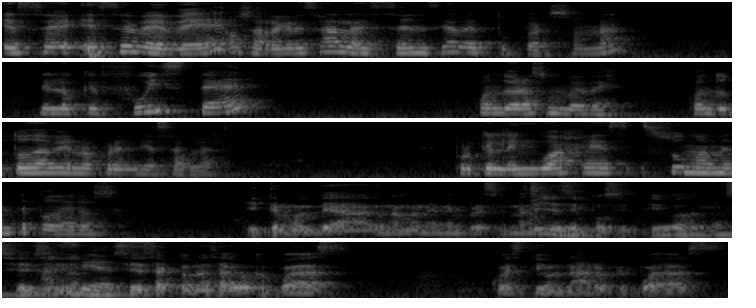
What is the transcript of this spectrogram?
ese, ese bebé, o sea, regresa a la esencia de tu persona, de lo que fuiste cuando eras un bebé, cuando todavía no aprendías a hablar. Porque el lenguaje es sumamente poderoso. Y te moldea de una manera impresionante. Sí, es impositivo además. Sí, sí. Así es. Sí, exacto. No es algo que puedas cuestionar o que puedas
